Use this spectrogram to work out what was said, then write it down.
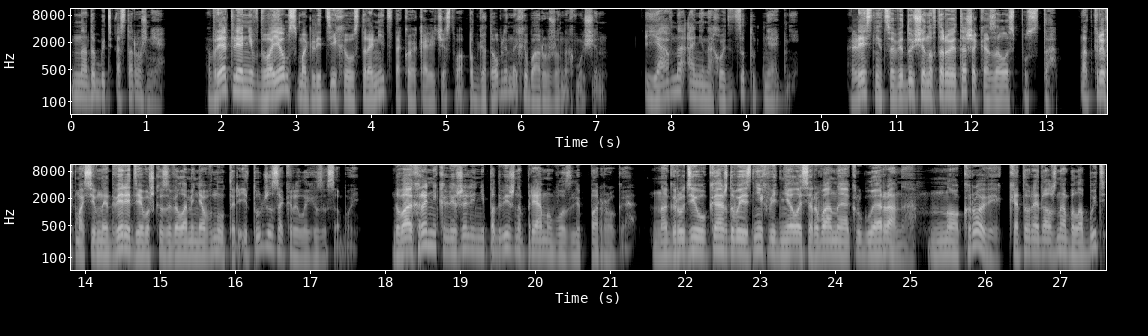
Надо быть осторожнее. Вряд ли они вдвоем смогли тихо устранить такое количество подготовленных и вооруженных мужчин. Явно они находятся тут не одни. Лестница, ведущая на второй этаж, оказалась пуста. Открыв массивные двери, девушка завела меня внутрь и тут же закрыла их за собой. Два охранника лежали неподвижно прямо возле порога. На груди у каждого из них виднелась рваная округлая рана, но крови, которая должна была быть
